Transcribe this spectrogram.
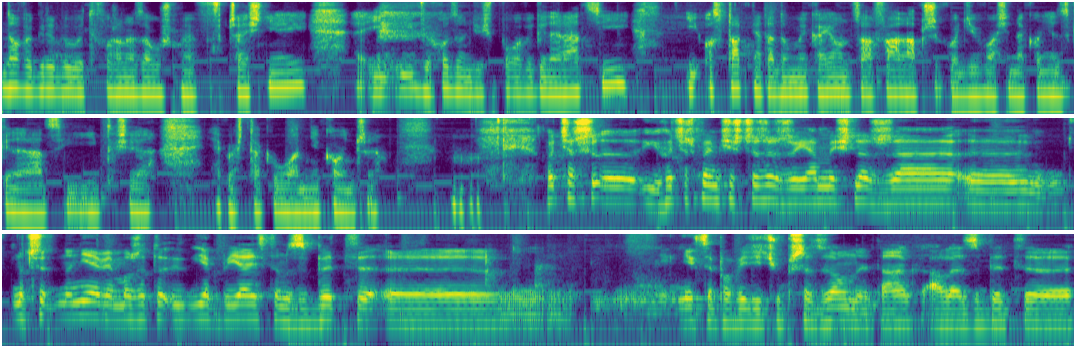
Nowe gry były tworzone załóżmy wcześniej e, i, i, wychodzą gdzieś w połowie generacji i ostatnia ta domykająca fala przychodzi właśnie na koniec generacji i to się jakoś tak ładnie kończy. Chociaż, e, chociaż powiem Ci szczerze, że ja myślę, że yy, znaczy, no nie wiem, może to jakby ja jestem zbyt yy, nie chcę powiedzieć uprzedzony, tak, ale zbyt yy,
